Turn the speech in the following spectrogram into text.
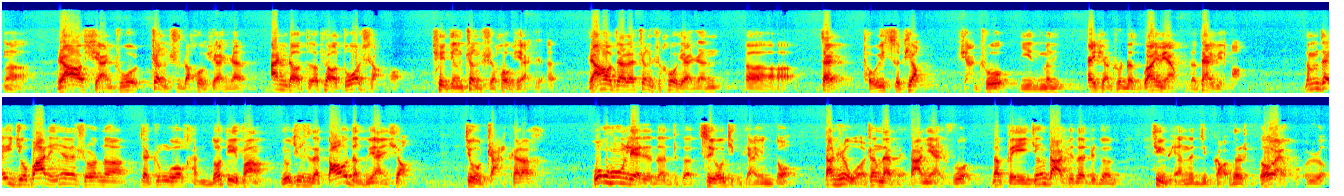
啊，然后选出正式的候选人，按照得票多少。确定正式候选人，然后再来正式候选人，呃，再投一次票，选出你们该选出的官员或者代表。那么，在一九八零年的时候呢，在中国很多地方，尤其是在高等院校，就展开了轰轰烈烈的这个自由竞选运动。当时我正在北大念书，那北京大学的这个竞选呢，就搞得格外火热。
